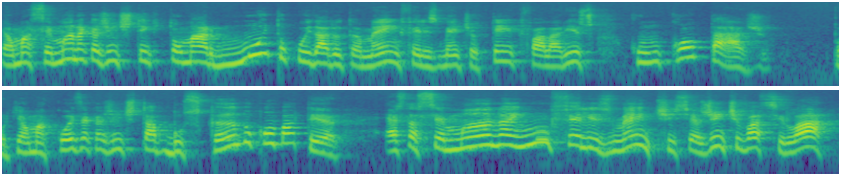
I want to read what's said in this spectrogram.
É uma semana que a gente tem que tomar muito cuidado também, infelizmente eu tenho que falar isso, com o contágio, porque é uma coisa que a gente está buscando combater. Esta semana, infelizmente, se a gente vacilar,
